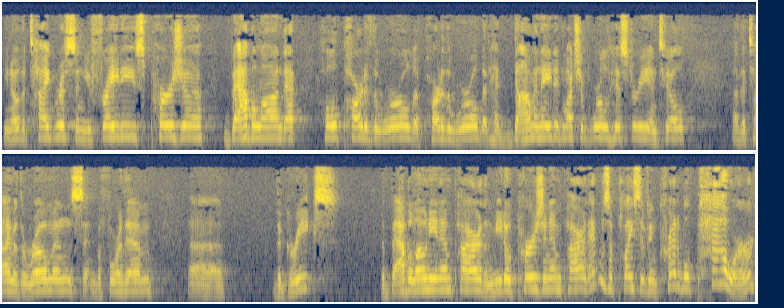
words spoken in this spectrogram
You know, the Tigris and Euphrates, Persia, Babylon, that whole part of the world, a part of the world that had dominated much of world history until uh, the time of the Romans and before them, uh, the Greeks, the Babylonian Empire, the Medo Persian Empire. That was a place of incredible power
